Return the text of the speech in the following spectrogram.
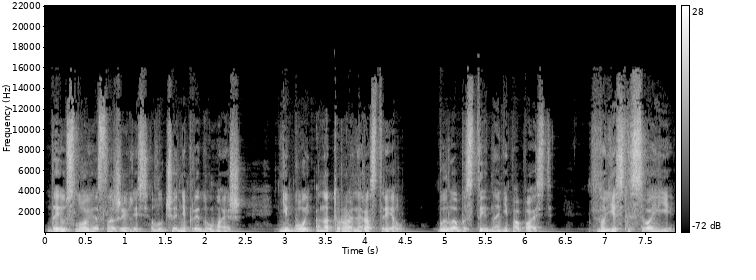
Да и условия сложились, лучше не придумаешь. Не бой, а натуральный расстрел. Было бы стыдно не попасть. Но если свои.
